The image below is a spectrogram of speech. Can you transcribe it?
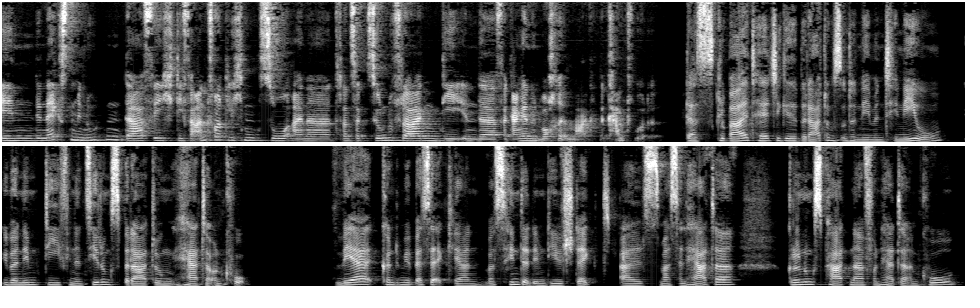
In den nächsten Minuten darf ich die Verantwortlichen zu einer Transaktion befragen, die in der vergangenen Woche im Markt bekannt wurde. Das global tätige Beratungsunternehmen Teneo übernimmt die Finanzierungsberatung Hertha Co. Wer könnte mir besser erklären, was hinter dem Deal steckt, als Marcel Hertha, Gründungspartner von Hertha Co.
